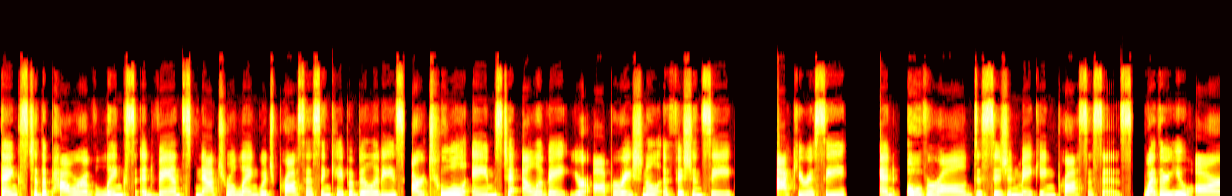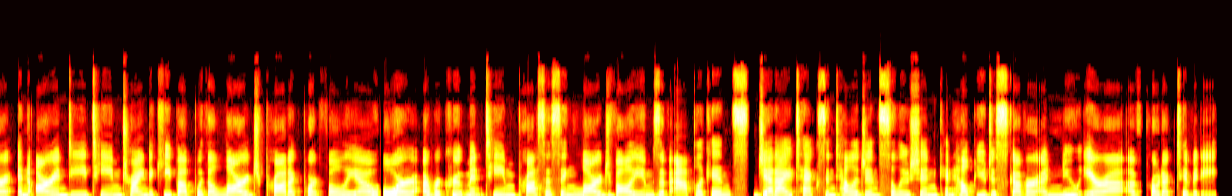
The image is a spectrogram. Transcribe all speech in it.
Thanks to the power of Lynk's advanced natural language processing capabilities, our tool aims to elevate your operational efficiency, accuracy, and overall decision-making processes. Whether you are an R&D team trying to keep up with a large product portfolio or a recruitment team processing large volumes of applicants, JediTeck's intelligence solution can help you discover a new era of productivity.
